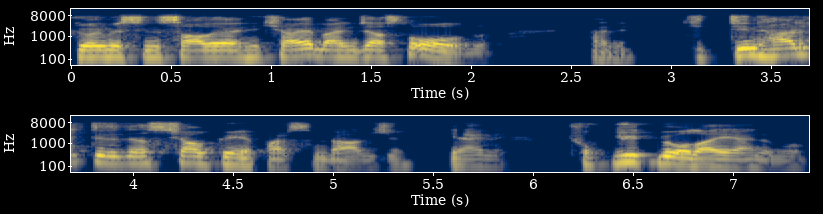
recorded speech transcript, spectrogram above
görmesini sağlayan hikaye bence aslında o oldu. Hani gittiğin her ligde de nasıl şampiyon yaparsın be abicim? Yani çok büyük bir olay yani bu.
